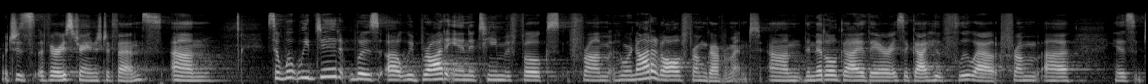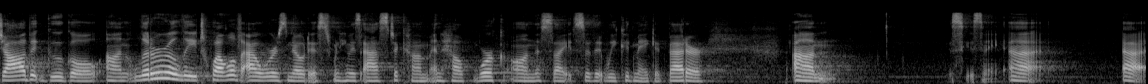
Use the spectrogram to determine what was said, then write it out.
which is a very strange defense. Um, so what we did was uh, we brought in a team of folks from who are not at all from government. Um, the middle guy there is a guy who flew out from uh, his job at Google on literally 12 hours notice when he was asked to come and help work on the site so that we could make it better. Um, excuse me. Uh, uh,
